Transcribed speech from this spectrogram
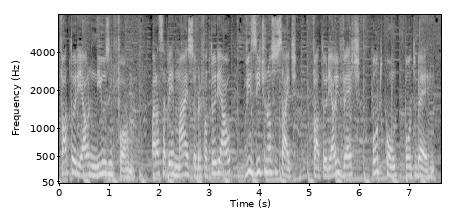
Fatorial News Informa. Para saber mais sobre a Fatorial, visite o nosso site fatorialinvest.com.br.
